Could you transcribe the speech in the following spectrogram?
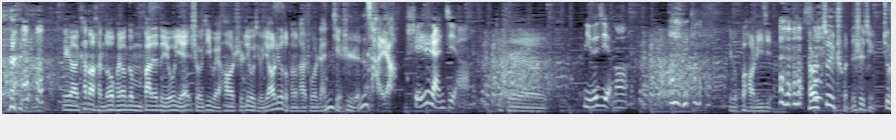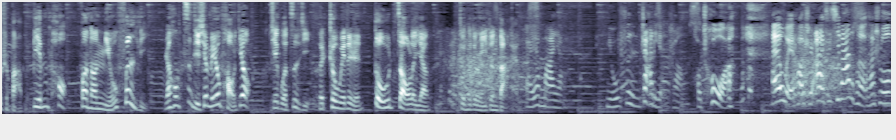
那个看到很多朋友给我们发来的留言，手机尾号是六九幺六的朋友他说：“冉姐是人才呀。”谁是冉姐啊？就是你的姐吗？这个不好理解。他说最蠢的事情就是把鞭炮放到牛粪里，然后自己却没有跑掉。结果自己和周围的人都遭了殃，最后就是一顿打呀！哎呀妈呀，牛粪炸脸上，好臭啊！还有尾号是二七七八的朋友，他说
